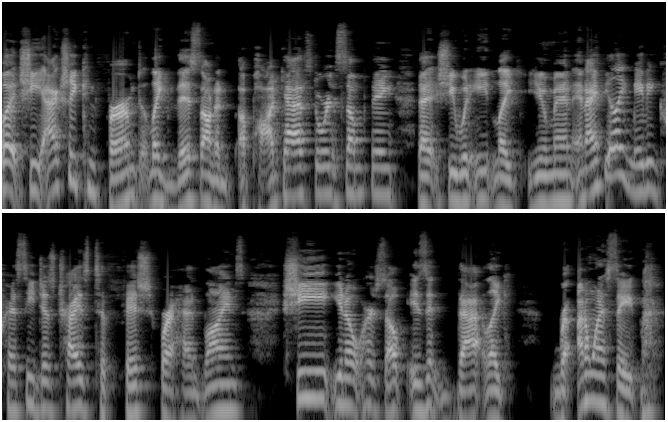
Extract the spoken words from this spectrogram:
but she actually confirmed like this on a, a podcast or something that she would eat like human. And I feel like maybe Chrissy just tries to fish for headlines. She, you know, herself isn't that like, I don't want to say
